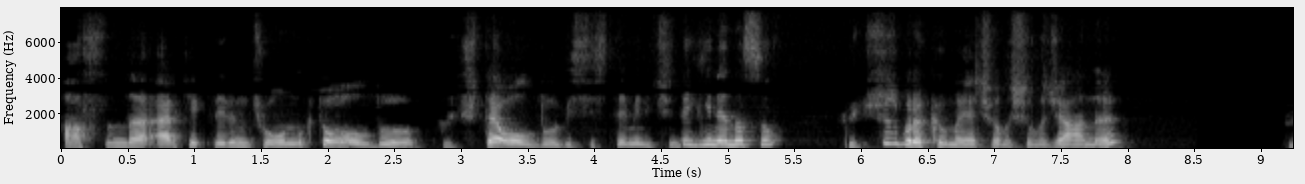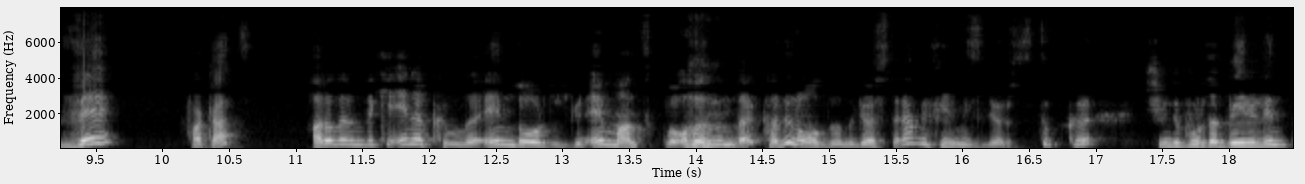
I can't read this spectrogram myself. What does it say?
aslında erkeklerin çoğunlukta olduğu, güçte olduğu bir sistemin içinde yine nasıl güçsüz bırakılmaya çalışılacağını ve fakat aralarındaki en akıllı, en doğru düzgün, en mantıklı olanın da kadın olduğunu gösteren bir film izliyoruz. Tıpkı şimdi burada Beril'in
